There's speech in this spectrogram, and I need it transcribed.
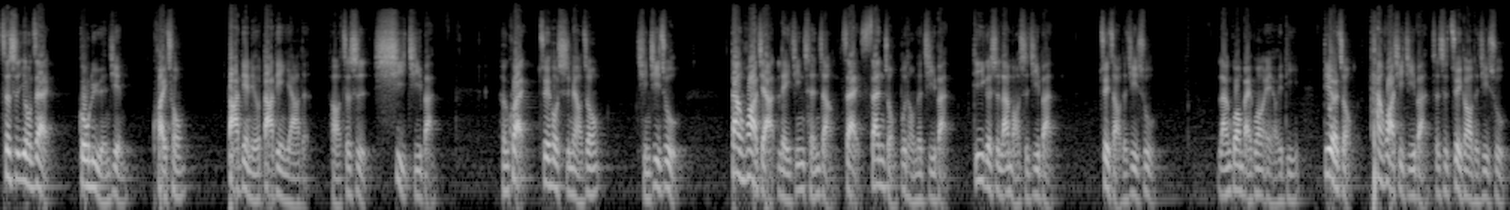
这是用在功率元件快充。大电流、大电压的，好，这是细基板。很快，最后十秒钟，请记住，氮化镓磊晶成长在三种不同的基板。第一个是蓝宝石基板，最早的技术，蓝光、白光 LED。第二种碳化矽基板，这是最高的技术，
